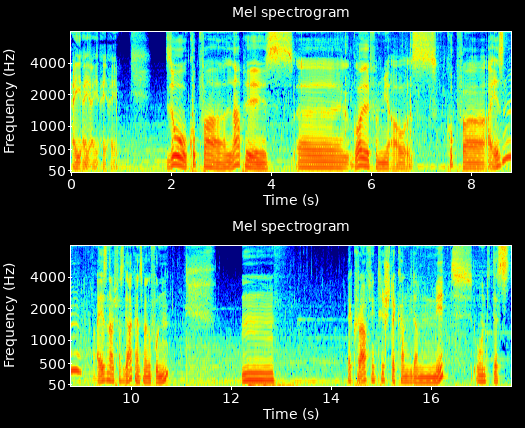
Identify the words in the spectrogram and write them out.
Ei, ei, ei, ei, ei. So, Kupfer, Lapis, äh, Gold von mir aus. Kupfer, Eisen? Eisen habe ich fast gar keins mehr gefunden. Mm, der Crafting-Tisch, der kann wieder mit. Und das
